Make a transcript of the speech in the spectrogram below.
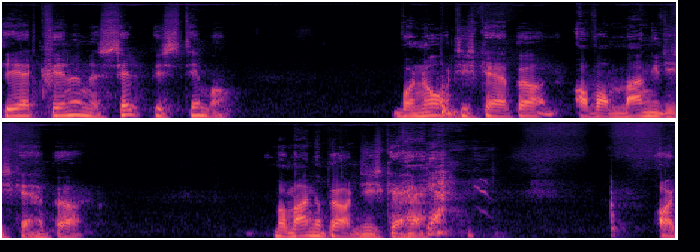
det er, at kvinderne selv bestemmer, hvornår de skal have børn, og hvor mange de skal have børn. Hvor mange børn de skal have. Ja. Og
